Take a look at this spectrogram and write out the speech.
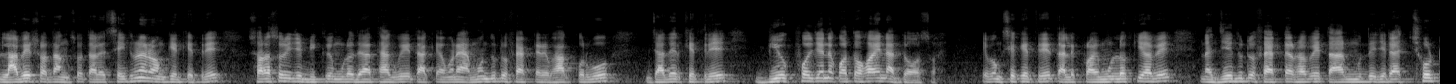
লাভের শতাংশ, তাহলে সেই ধরনের অঙ্কের ক্ষেত্রে সরাসরি যে বিক্রয় মূল্য দেওয়া থাকবে তাকে আমরা এমন দুটো ফ্যাক্টরে ভাগ করব, যাদের ক্ষেত্রে বিয়োগফল যেন কত হয় না দশ হয়। এবং সেক্ষেত্রে তাহলে ক্রয় মূল্য কী হবে? না, যে দুটো ফ্যাক্টর হবে, তার মধ্যে যেটা ছোট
